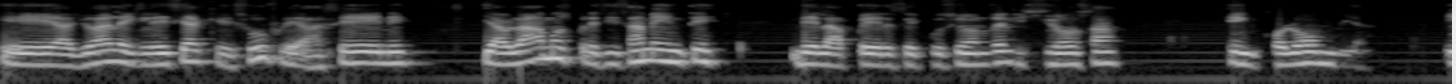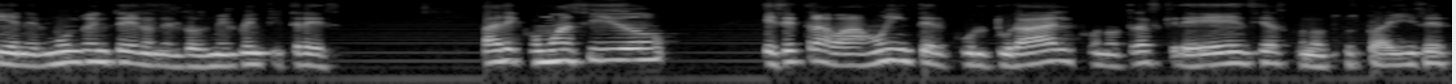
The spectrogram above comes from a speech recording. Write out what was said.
eh, Ayuda a la Iglesia que sufre, ACN, y hablábamos precisamente de la persecución religiosa en Colombia y en el mundo entero en el 2023. Padre, ¿cómo ha sido ese trabajo intercultural con otras creencias, con otros países,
